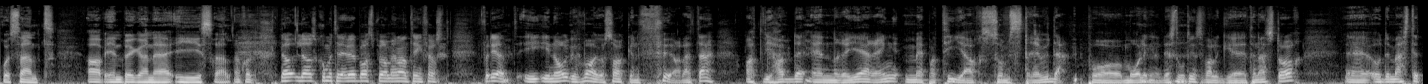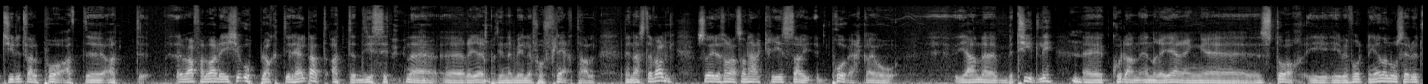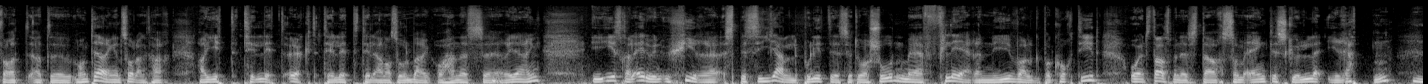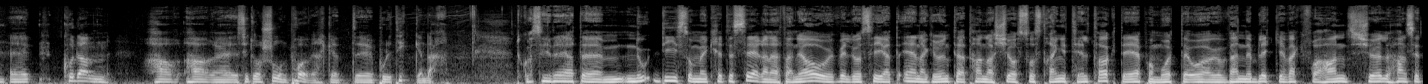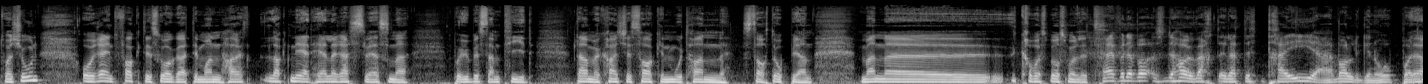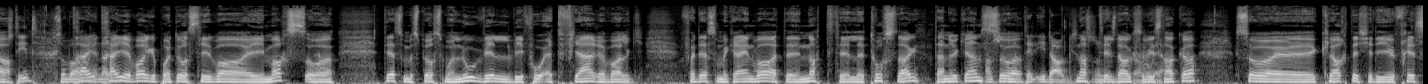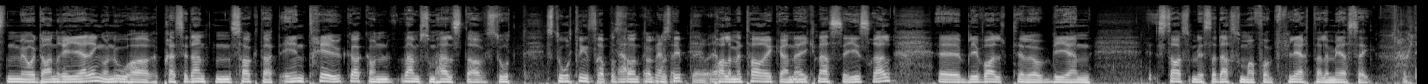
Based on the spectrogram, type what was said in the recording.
av innbyggerne i Israel. La, la, oss komme til det. Jeg vil bare spørre om en annen ting først. Fordi at i, i, Norge var jo saken før dette at vi hadde en regjering med partier som strevde på målingene. Det er stortingsvalg til neste år, eh, og det meste tydet vel på at, eh, at i hvert fall var det ikke opplagt i det hele tatt at de sittende eh, regjeringspartiene ville få flertall ved neste valg. Så er det sånn at sånne her kriser påvirker jo gjerne betydelig mm. eh, hvordan en regjering eh, står i, i, befolkningen. Og nå ser det ut for at, at eh, håndteringen så langt har, har, gitt tillit, økt tillit til Erna Solberg og hennes eh, mm. regjering. I Israel er det jo en uhyre spesiell politisk situasjon med flere nyvalg på kort tid, og en statsminister som egentlig skulle i retten. Mm. Eh, hvordan har, har eh, situasjonen påvirket politikken der? Du kan si det at no, De som kritiserer Netanyahu, vil jo si at en av grunnene til at han har kjørt så strenge tiltak, det er på en måte å vende blikket vekk fra han selv, hans situasjon, og rent faktisk òg at man har lagt ned hele rettsvesenet på ubestemt tid. Dermed kan ikke saken mot han starte opp igjen. Men eh, hva var spørsmålet ditt? Nei, for det, var, altså, det, har jo vært dette tredje valget nå på et ja. års tid. Tredje valget på et års tid var i mars, og ja. det som er spørsmålet nå, vil vi få et fjerde valg? For det som er greien var at natt til torsdag denne uken, altså, så, natt til i dag, natt til dag som vi snakker, så eh, klarte ikke de fristen med å danne regjering, og nå har presidenten sagt at innen tre uker kan hvem som helst av stort, stortingsrepresentantene, ja, ja. parlamentarikerne i Knesset i Israel, eh, blir valgt til å bli en statsminister dersom man får flertallet med seg.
